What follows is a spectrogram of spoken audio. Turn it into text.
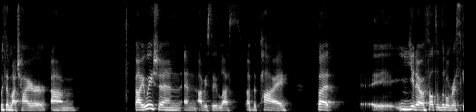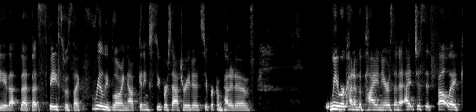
with a much higher um, valuation and obviously less of the pie. But eh, you know, felt a little risky. That that that space was like really blowing up, getting super saturated, super competitive. We were kind of the pioneers, and it, I just it felt like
